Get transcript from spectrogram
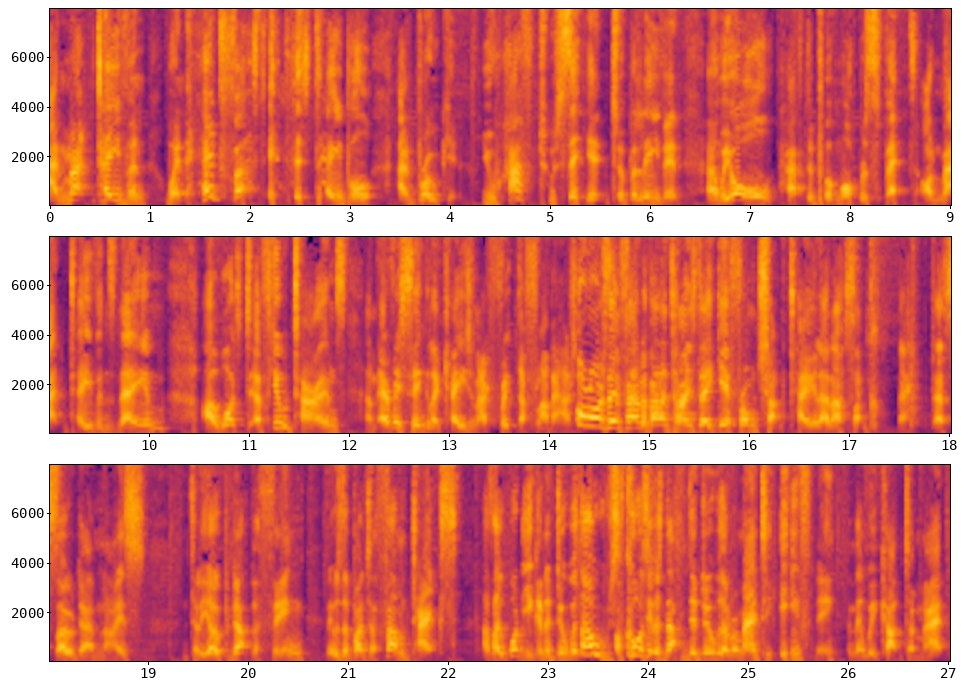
and Matt Taven went headfirst into this table and broke it. You have to see it to believe it, and we all have to put more respect on Matt Taven's name. I watched it a few times, and every single occasion I freaked the flub out. Orange then found a Valentine's Day gift from Chuck Taylor, and I was like, that's so damn nice. Until he opened up the thing, there was a bunch of thumbtacks I was like, what are you going to do with those? Of course, it was nothing to do with a romantic evening. And then we cut to Matt,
